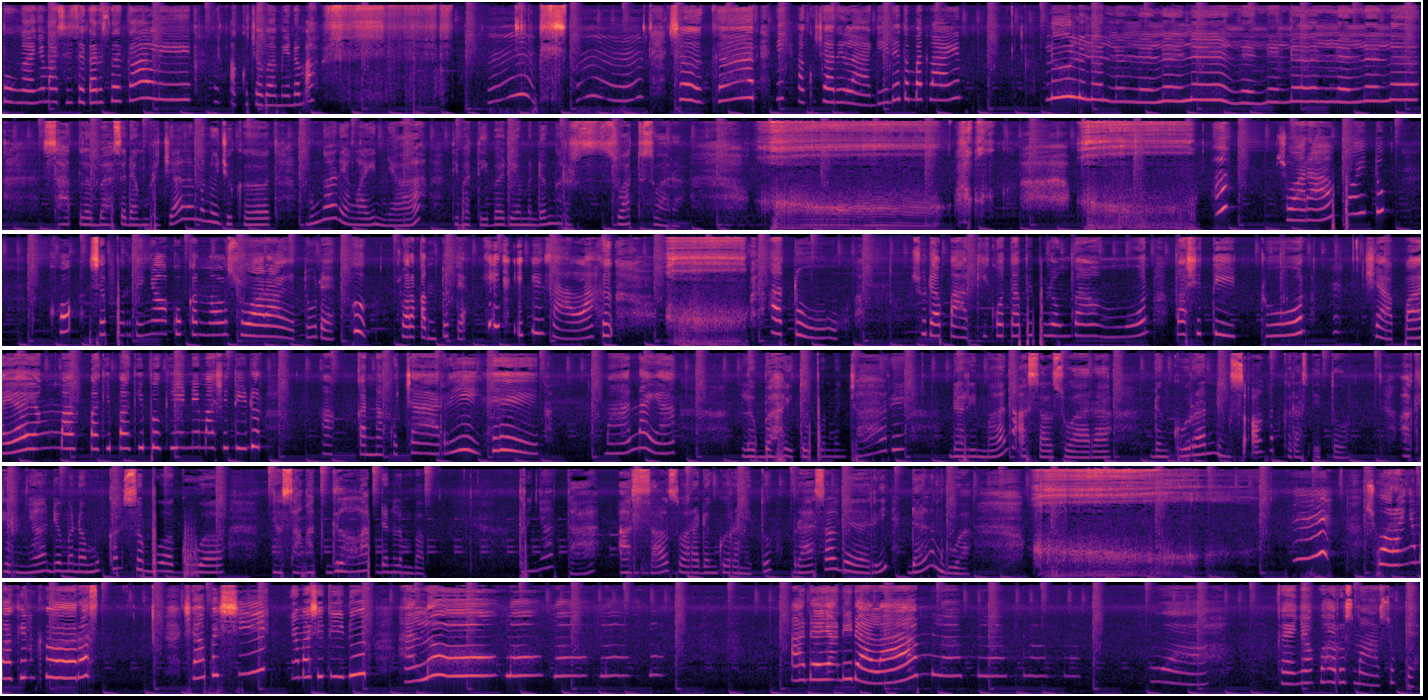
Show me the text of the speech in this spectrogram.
bunganya masih segar sekali. Aku coba minum ah cari lagi deh tempat lain saat lebah sedang berjalan menuju ke bunga yang lainnya tiba-tiba dia mendengar suatu suara Suara apa itu? Kok sepertinya aku kenal suara itu deh. Huh, suara kentut ya? Salah. Huh. Aduh, sudah pagi kok tapi belum bangun, masih tidur. Hmm, siapa ya yang pagi-pagi begini masih tidur? Akan aku cari. Mana ya? Lebah itu pun mencari dari mana asal suara dengkuran yang sangat keras itu. Akhirnya dia menemukan sebuah gua yang sangat gelap dan lembab. Ternyata asal suara dengkuran itu berasal dari dalam gua. Hmm, suaranya makin keras. Siapa sih? masih tidur? Halo, lo, lo, lo, lo. Ada yang di dalam? Harus masuk deh.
